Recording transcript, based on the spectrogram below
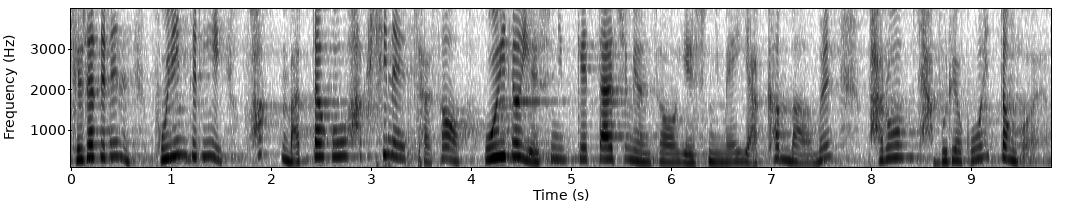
제자들은 본인들이 확 맞다고 확신에 차서 오히려 예수님께 따지면서 예수님의 약한 마음을 바로 잡으려고 했던 거예요.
